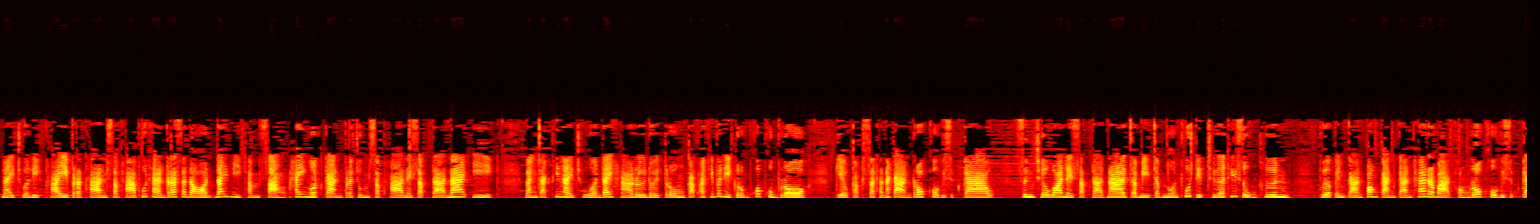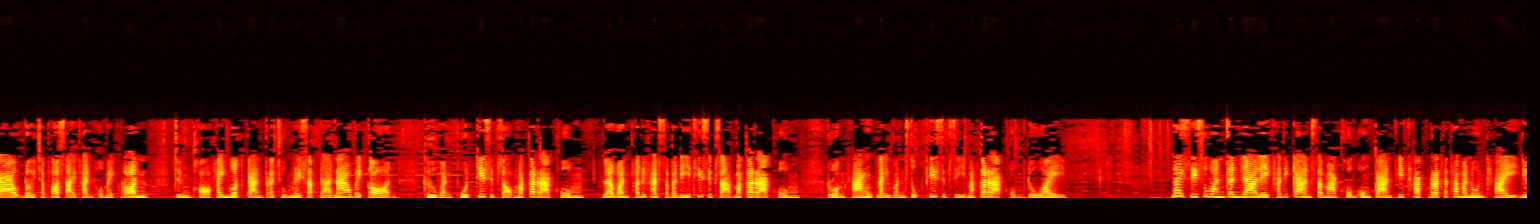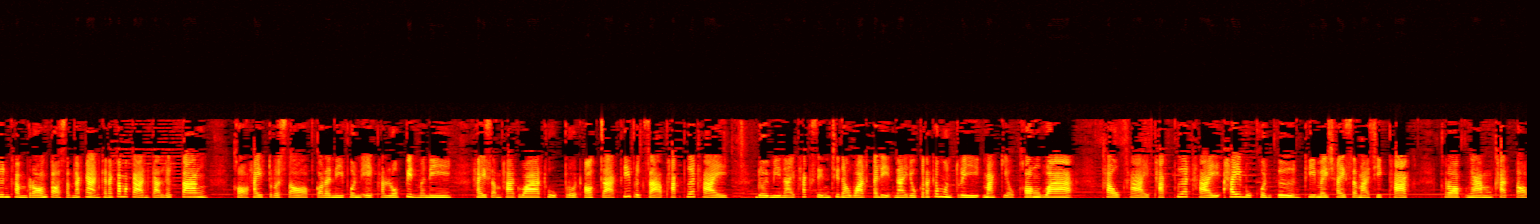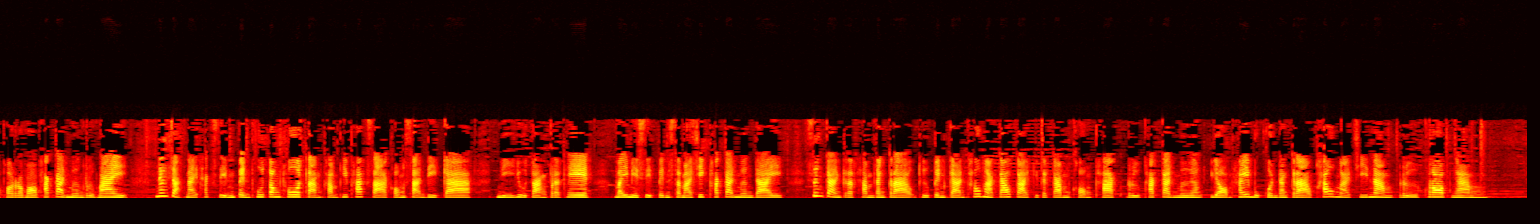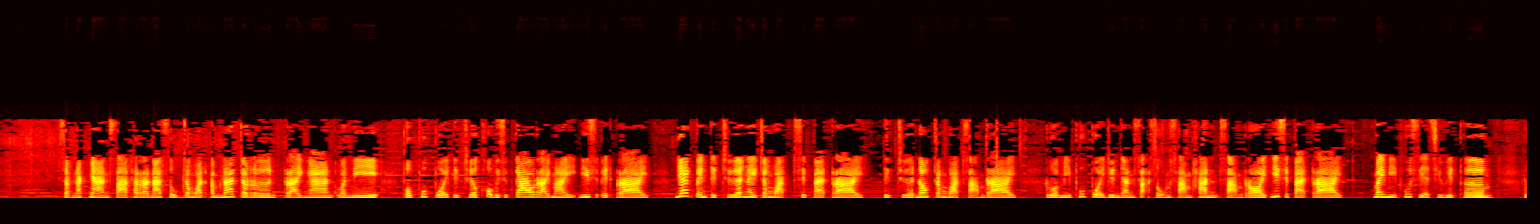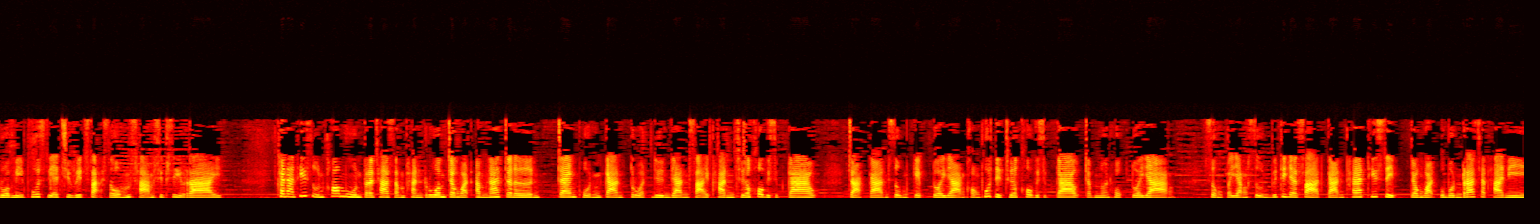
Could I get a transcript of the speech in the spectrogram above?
นายชวนหลีกภัยประธานสภาผู้แทนราษฎรได้มีคำสั่งให้งดการประชุมสภาในสัปดาห์หน้าอีก หลังจากที่นายชวนได้หารือโดยตรงกับอธิบดีกรมควบคุมโรค เกี่ยวกับสถานการณ์โรคโควิด -19 ซึ่งเชื่อว่าในสัปดาห์หน้าจะมีจำนวนผู้ติดเชื้อที่สูงขึ้น เพื่อเป็นการป้องกันการแพร่ระบาดของโรคโควิด -19 โดยเฉพาะสายพันธุ์โอไมครอน จึงขอให้งดการประชุมในสัปดาห์หน้าไว้ก่อน คือวันพุธที่ 12 มกราคม และวันพฤหัสบดีที่ 13 มกราคม รวมทั้งในวันศุกร์ที่ 14 มกราคมด้วย นายศรีสุวรรณจันยาเลขาธิการสมาคมองค์การพิทักษ์รัฐธรรมนูญไทย ยื่นคำร้องต่อสำนักงานคณะกรรมการการเลือกตั้ง ขอให้ตรวจสอบกรณีพลเอกพันลบปิ่นมณี ให้สัมภาษณ์ว่าถูกปลดออกจากที่ปรึกษาพักเพื่อไทย โดยมีนายทักษิณชินวัตรอดีตนายกรัฐมนตรีมาเกี่ยวข้องว่า เข้าข่ายพักเพื่อไทยให้บุคคลอื่นที่ไม่ใช่สมาชิกพักค รอบงำขัดต่อพรบพักการเมืองหรือไม่ เนื่องจากนายทักษิณเป็นผู้ต้องโทษตามคำพิพากษาของศาลฎีกา หนีอยู่ต่างประเทศ ไม่มีสิทธิ์เป็นสมาชิกพักการเมืองใด ซึ่งการกระทำดังกล่าว ถือเป็นการเข้ามาก้าวไก่กิจกรรมของพักหรือพักการเมือง ยอมให้บุคคลดังกล่าวเข้ามาชี้นำหรือครอบงำสำนักงานสาธารณสุขจังหวัดอำนาจเจริญ รายงานวันนี้ พบผู้ป่วยติดเชื้อโควิด -19 รายใหม่ 21 ราย แยกเป็นติดเชื้อในจังหวัด 18 ราย ติดเชื้อนอกจังหวัด 3 ราย รวมมีผู้ป่วยยืนยันสะสม 3,328 ราย ไม่มีผู้เสียชีวิตเพิ่ม รวมมีผู้เสียชีวิตสะสม 34 ราย ขณะที่ศูนย์ข้อมูลประชาสัมพันธ์ร่วมจังหวัดอำนาจเจริญ แจ้งผลการตรวจยืนยันสายพันธุ์เชื้อโควิด -19 จากการสุ่มเก็บตัวอย่างของผู้ติดเชื้อโควิด -19 จำนวน 6 ตัวอย่าง ส่งไปยังศูนย์วิทยาศาสตร์การแพทย์ที่ 10 จังหวัดอุบลราชธานี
